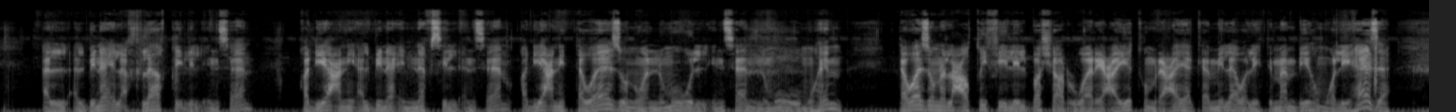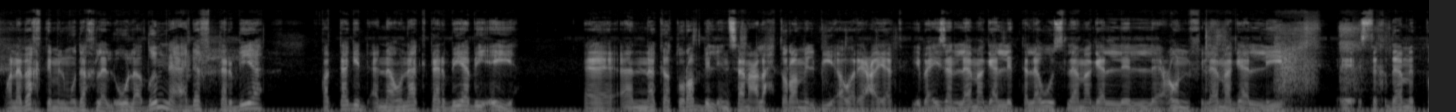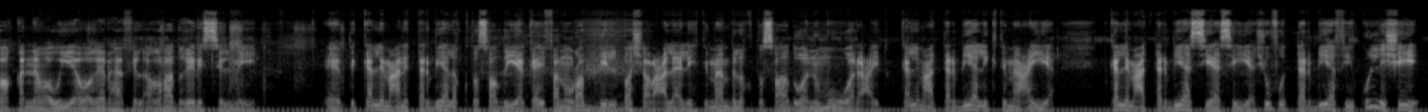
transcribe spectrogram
ال- البناء الأخلاقي للإنسان قد يعني البناء النفسي للإنسان قد يعني التوازن والنمو للإنسان نمو مهم. التوازن العاطفي للبشر ورعايتهم رعاية كاملة والاهتمام بهم ولهذا وأنا بختم المداخلة الأولى ضمن أهداف التربية قد تجد أن هناك تربية بيئية آه، أنك تربي الإنسان على احترام البيئة ورعايتها يبقى إذا لا مجال للتلوث لا مجال للعنف لا مجال لاستخدام الطاقة النووية وغيرها في الأغراض غير السلمية. آه، بتتكلم عن التربية الاقتصادية كيف نربي البشر على الاهتمام بالاقتصاد ونمو ورعايته. بتتكلم عن التربية الاجتماعية بتتكلم عن التربية السياسية. شوفوا التربية في كل شيء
